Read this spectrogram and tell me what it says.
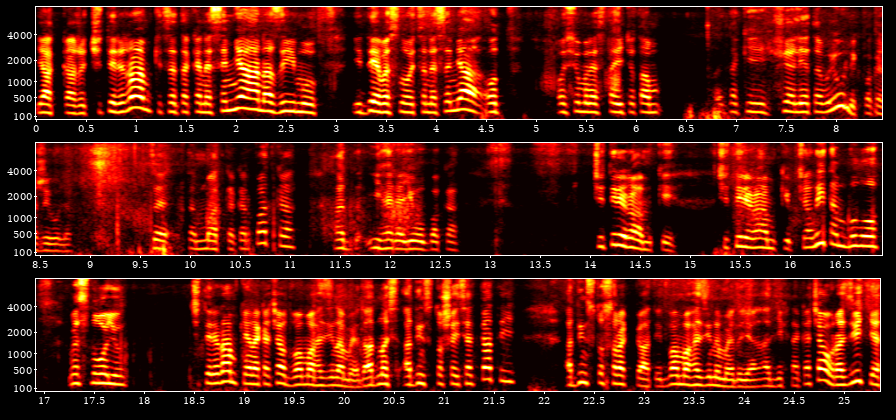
як кажуть, 4 рамки, це таке не сім'я на зиму. Іде весною це не сім'я. От ось у мене стоїть отам такий фіолетовий улік, покажи Оля. Це там матка Карпатка від Ігоря Йовбака. Чотири рамки 4 рамки пчели там було весною. 4 рамки я накачав два магазини меду. Один 165, один 145. Два магазини меду я їх накачав. Розвиття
